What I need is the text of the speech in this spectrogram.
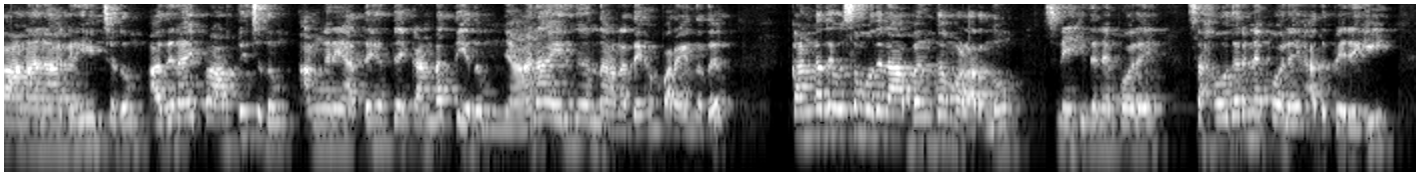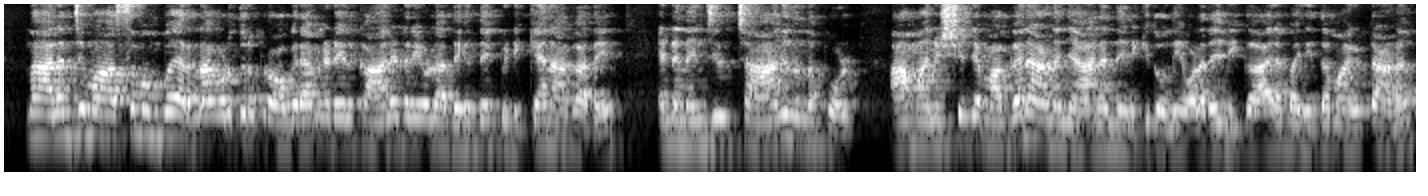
കാണാൻ ആഗ്രഹിച്ചതും അതിനായി പ്രാർത്ഥിച്ചതും അങ്ങനെ അദ്ദേഹത്തെ കണ്ടെത്തിയതും ഞാനായിരുന്നു എന്നാണ് അദ്ദേഹം പറയുന്നത്. കണ്ട ദിവസം മുതൽ ആ ബന്ധം വളർന്നു. സ്നേഹിതനെ പോലെ സഹോദരനെ പോലെ അത് പെരുകി. നാലഞ്ച് മാസം മുമ്പ് എറണാകുളത്ത് ഒരു പ്രോഗ്രാമിനിടയിൽ കാലിടറിയുള്ള അദ്ദേഹത്തെ പിടിക്കാനാകാതെ എന്റെ നെഞ്ചിൽ ചാഞ്ഞു നിന്നപ്പോൾ ആ മനുഷ്യന്റെ മകനാണ് ഞാനെന്ന് എനിക്ക് തോന്നി. വളരെ വികാരഭരിതമായിട്ടാണ്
